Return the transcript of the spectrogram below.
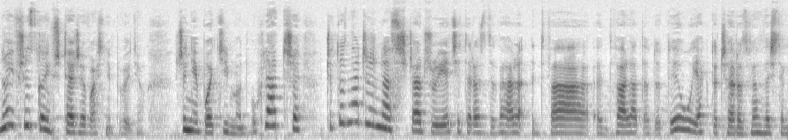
No i wszystko im szczerze właśnie powiedział, że nie płacimy od dwóch lat, że czy to znaczy, że nas szarżujecie teraz dwa, dwa, dwa lata do tyłu, jak to trzeba rozwiązać? Tak.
